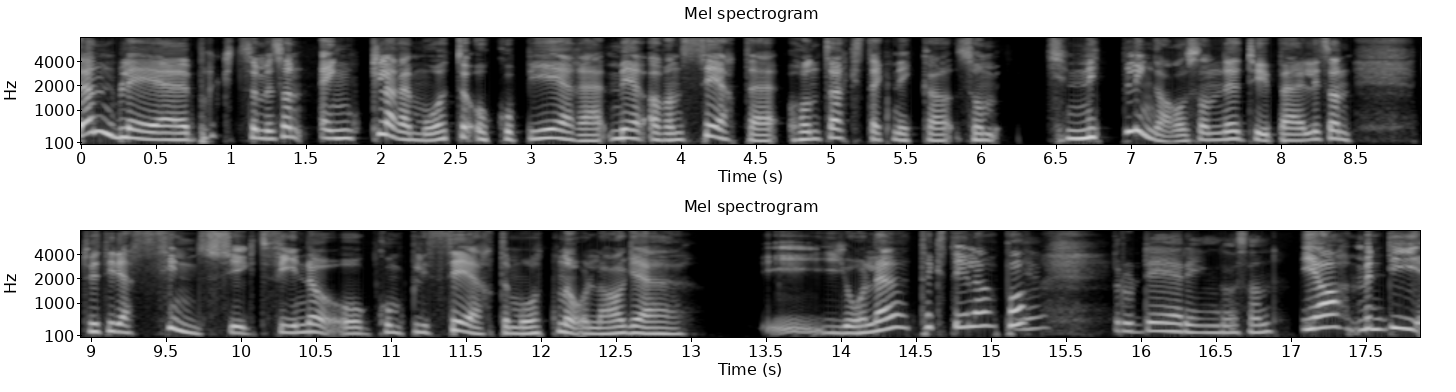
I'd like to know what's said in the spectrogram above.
Den ble brukt som en sånn enklere måte å kopiere mer avanserte håndverksteknikker som kniplinger og sånne type litt sånn Du vet de der sinnssykt fine og kompliserte måtene å lage jåletekstiler på? ja. Brodering og sånn. Ja, men de,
